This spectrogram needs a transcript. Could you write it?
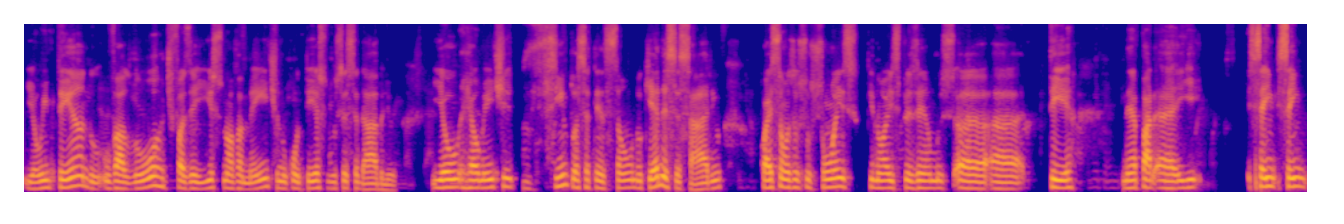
E eu entendo o valor de fazer isso novamente no contexto do CCW. E eu realmente sinto essa tensão do que é necessário, quais são as instruções que nós precisamos uh, uh, ter, né, para, uh, e sem, sem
